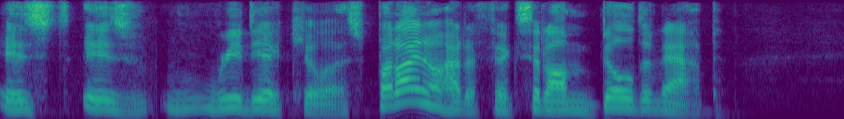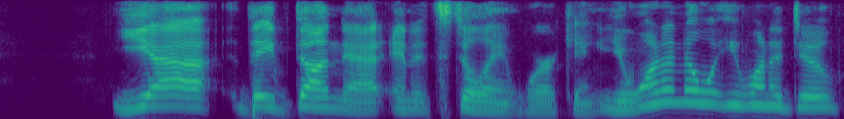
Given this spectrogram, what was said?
is is ridiculous. But I know how to fix it. I'll build an app. Yeah, they've done that, and it still ain't working. You want to know what you want to do?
